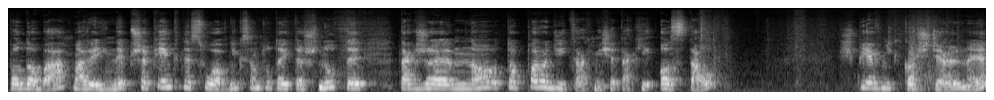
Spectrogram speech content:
podoba, maryjny, przepiękny słownik, są tutaj też nuty, także no to po rodzicach mi się taki ostał. Śpiewnik kościelny.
